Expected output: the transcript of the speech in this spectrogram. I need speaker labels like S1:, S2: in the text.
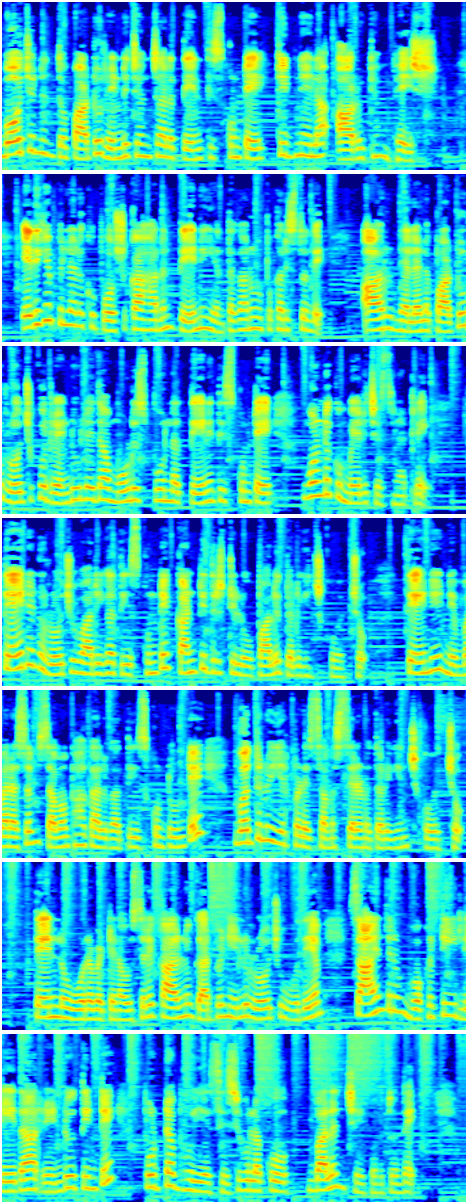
S1: భోజనంతో పాటు రెండు చెంచాల తేనె తీసుకుంటే కిడ్నీల ఆరోగ్యం భేష్. ఎదిగే పిల్లలకు పోషకాహారం తేనె ఎంతగానో ఉపకరిస్తుంది. ఆరు నెలల పాటు రోజుకు రెండు లేదా మూడు స్పూన్ల తేనె తీసుకుంటే గుండెకు మేలు చేసినట్లే. తేనెను రోజువారీగా తీసుకుంటే కంటి దృష్టి లోపాలు తొలగించుకోవచ్చు. తేనె నిమ్మరసం సమభాగాలుగా తీసుకుంటుంటే గొంతులో ఏర్పడే సమస్యలను తొలగించుకోవచ్చు. తేనెలో ఊరబెట్టిన ఉసిరికాయలను గర్భిణీలు రోజు ఉదయం సాయంత్రం ఒకటి లేదా రెండు తింటే పుట్టబోయే శిశువులకు బలం చేకూరుతుంది.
